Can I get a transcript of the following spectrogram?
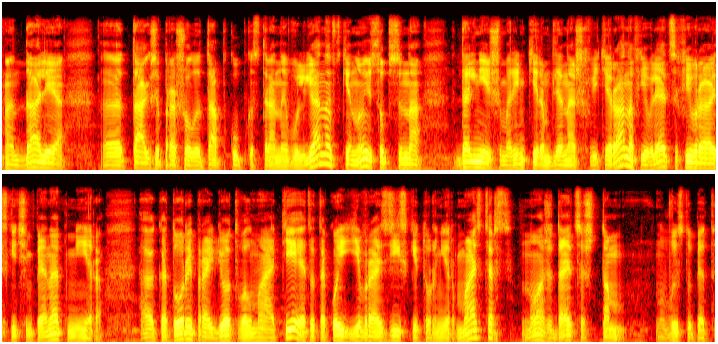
Далее э, также прошел этап Кубка страны в Ульяновске. Ну и, собственно, дальнейшим ориентиром для наших ветеранов является февральский чемпионат мира, э, который пройдет в Алма-Ате. Это такой евразийский турнир Мастерс. Но ожидается, что там выступят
